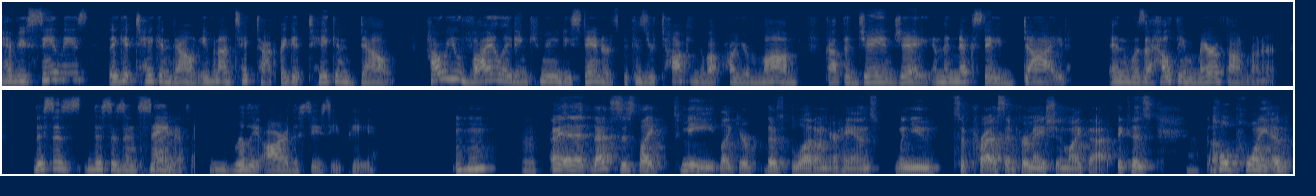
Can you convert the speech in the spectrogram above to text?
have you seen these? They get taken down. Even on TikTok, they get taken down. How are you violating community standards because you're talking about how your mom got the J and J and the next day died and was a healthy marathon runner? This is this is insane. Right. It's like we really are the CCP. hmm Mm. I mean, that's just like to me, like you're there's blood on your hands when you suppress information like that. Because the whole point of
